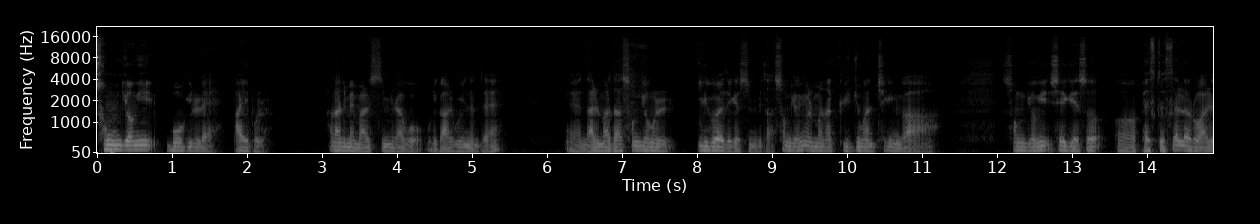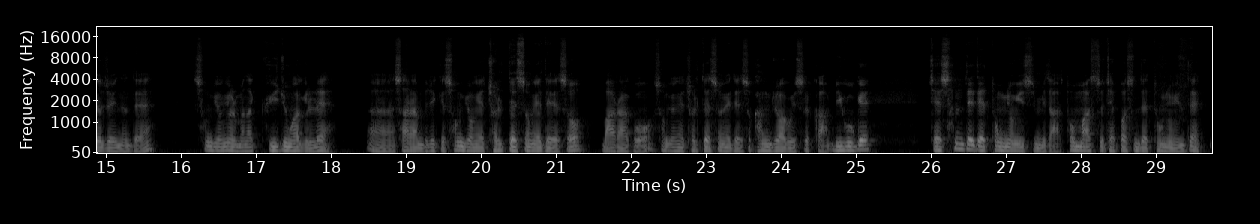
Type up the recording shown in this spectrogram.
성경이 뭐길래 바이블 하나님의 말씀이라고 우리가 알고 있는데 에, 날마다 성경을 읽어야 되겠습니다. 성경이 얼마나 귀중한 책인가. 성경이 세계에서 어, 베스트셀러로 알려져 있는데 성경이 얼마나 귀중하길래 어, 사람들이 이렇게 성경의 절대성에 대해서 말하고 성경의 절대성에 대해서 강조하고 있을까? 미국의 제3대 대통령이 있습니다. 토마스 제퍼슨 대통령인데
